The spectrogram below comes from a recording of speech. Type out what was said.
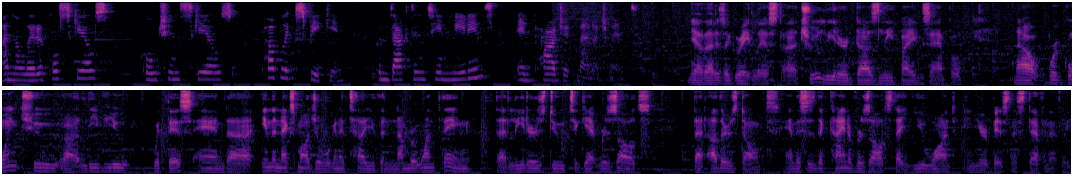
analytical skills, coaching skills, public speaking, conducting team meetings, and project management. Yeah, that is a great list. A true leader does lead by example. Now, we're going to uh, leave you with this, and uh, in the next module, we're going to tell you the number one thing that leaders do to get results that others don't. And this is the kind of results that you want in your business, definitely.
